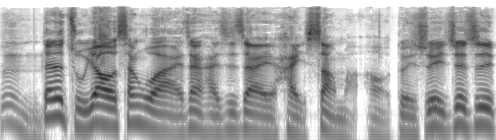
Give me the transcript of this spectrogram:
嗯，但是主要珊瑚海战还是在海上嘛。哦，对，所以就是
